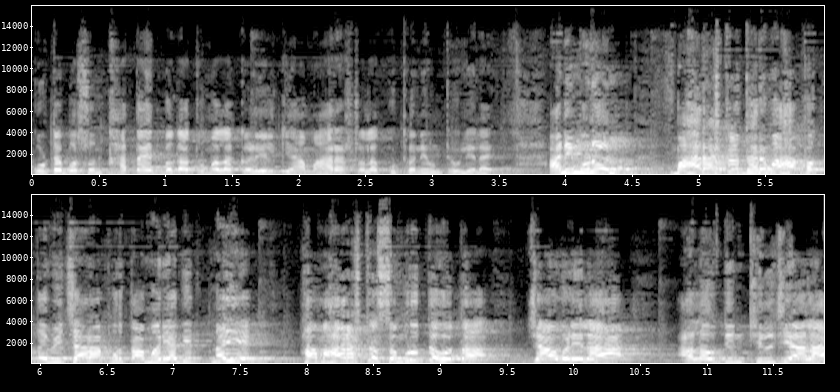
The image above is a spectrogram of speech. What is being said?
कुठं बसून खातायत बघा तुम्हाला कळेल की हा महाराष्ट्राला कुठं नेऊन ठेवलेला आहे. आणि म्हणून महाराष्ट्र धर्म हा फक्त विचारापुरता मर्यादित नाहीये. हा महाराष्ट्र समृद्ध होता. ज्या वेळेला अलाउद्दीन खिलजी आला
